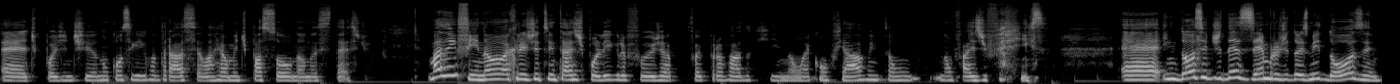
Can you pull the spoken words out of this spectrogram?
é, tipo, a gente não conseguiu encontrar se ela realmente passou ou não nesse teste. Mas enfim, não acredito em teste de polígrafo, já foi provado que não é confiável, então não faz diferença. É, em 12 de dezembro de 2012,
